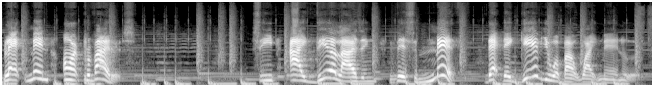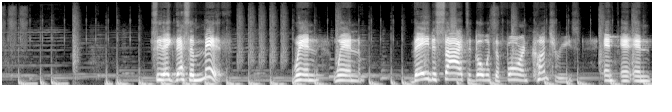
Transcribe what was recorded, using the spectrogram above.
black men aren't providers. See, idealizing this myth that they give you about white manhood. See, they, that's a myth. When when they decide to go into foreign countries and and and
